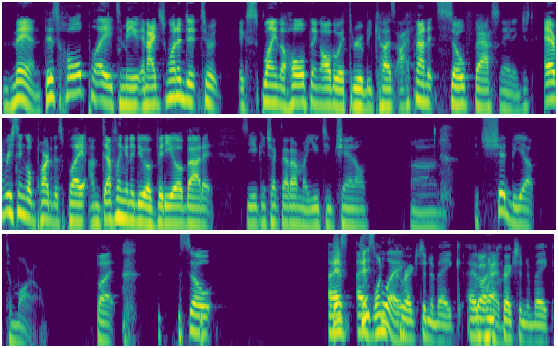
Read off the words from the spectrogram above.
man, this whole play to me, and I just wanted to, to explain the whole thing all the way through because I found it so fascinating. Just every single part of this play. I'm definitely going to do a video about it, so you can check that out on my YouTube channel. Um, it should be up tomorrow, but so. I This- have, I have one play- correction to make. I have Go one ahead. correction to make.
